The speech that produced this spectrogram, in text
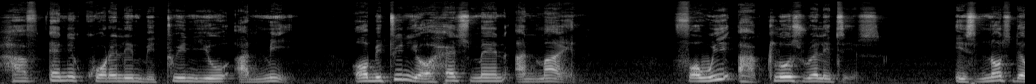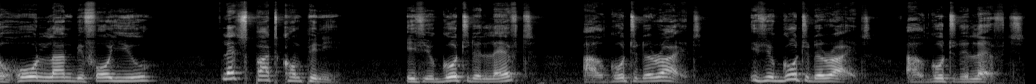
have any quarreling between you and me, or between your herdsmen and mine, for we are close relatives. Is not the whole land before you? Let's part company. If you go to the left, I'll go to the right. If you go to the right, I'll go to the left.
